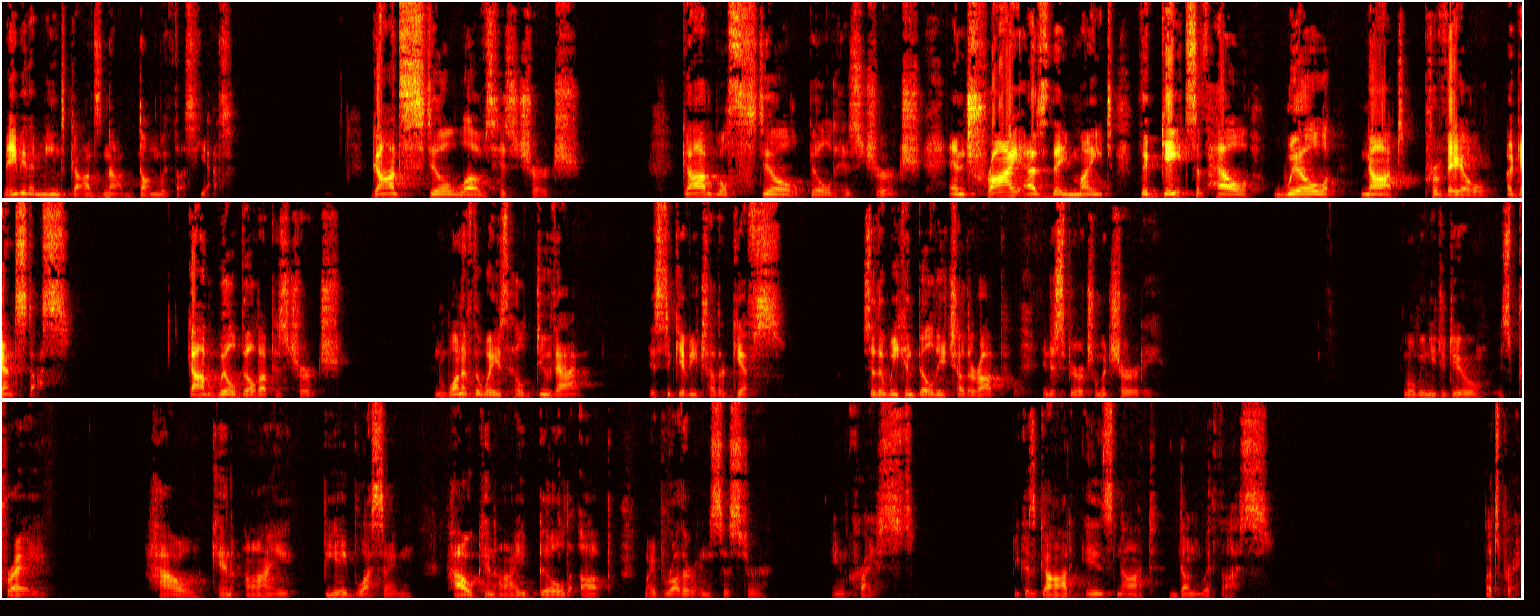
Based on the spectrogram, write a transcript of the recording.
maybe that means God's not done with us yet. God still loves his church. God will still build his church. And try as they might, the gates of hell will not prevail against us. God will build up his church. And one of the ways he'll do that is to give each other gifts so that we can build each other up into spiritual maturity. And what we need to do is pray how can I be a blessing? How can I build up my brother and sister in Christ? Because God is not done with us. Let's pray.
